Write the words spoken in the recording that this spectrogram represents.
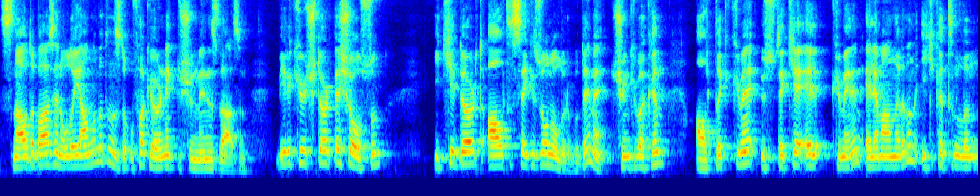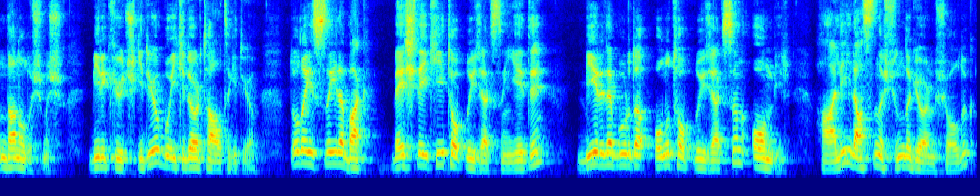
Sınavda bazen olayı anlamadığınızda ufak örnek düşünmeniz lazım. 1, 2, 3, 4, 5 olsun. 2, 4, 6, 8, 10 olur bu değil mi? Çünkü bakın alttaki küme üstteki el, kümenin elemanlarının iki katından oluşmuş. 1, 2, 3 gidiyor. Bu 2, 4, 6 gidiyor. Dolayısıyla bak 5 ile 2'yi toplayacaksın 7. 1 ile burada 10'u toplayacaksın 11. Haliyle aslında şunu da görmüş olduk.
